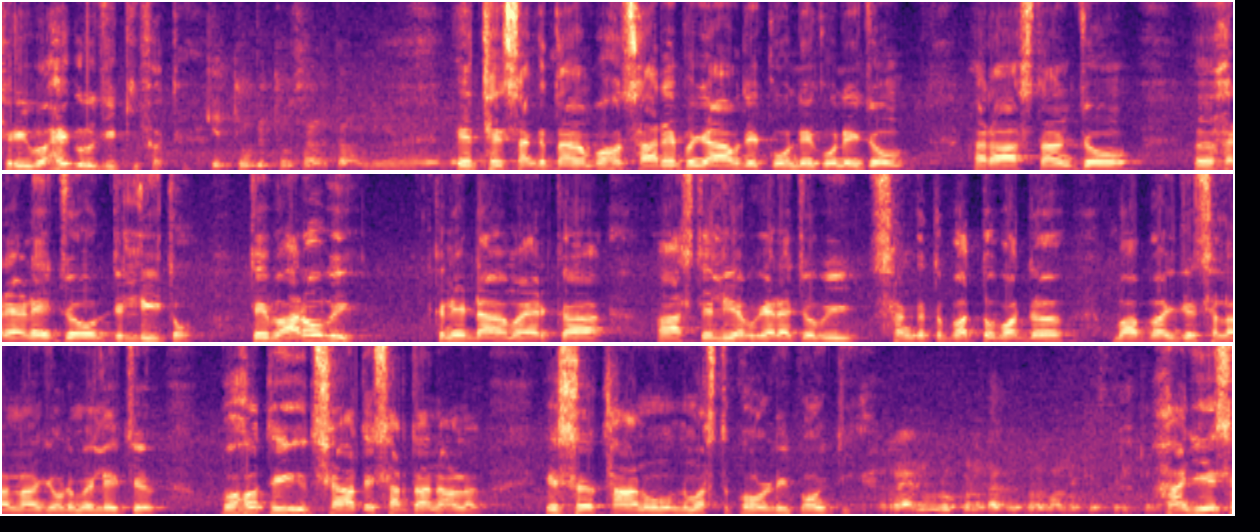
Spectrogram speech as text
ਸ੍ਰੀ ਵਾਹਿਗੁਰੂ ਜੀ ਕੀ ਫਤਿਹ। ਕਿੱਥੋਂ ਕਿੱਥੋਂ ਸੰਗਤਾਂ ਹੁੰਦੀਆਂ ਇੱਥੇ ਸੰਗਤਾਂ ਬਹੁਤ ਸਾਰੇ ਪੰਜਾਬ ਦੇ ਕੋਨੇ-ਕੋਨੇ ਚੋਂ ਰਾਜਸਥਾਨ ਚੋਂ ਹਰਿਆਣੇ ਚੋਂ ਦਿੱਲੀ ਤੋਂ। ਤੇ ਬਾਹਰੋਂ ਵੀ ਕੈਨੇਡਾ ਅਮਰੀਕਾ ਆਸਟ੍ਰੇਲੀਆ ਵਗੈਰਾ ਚੋਂ ਵੀ ਸੰਗਤ ਵੱਧ ਤੋਂ ਵੱਧ ਬਾਬਾ ਜੀ ਦੇ ਸਾਲਾਨਾ ਜੋੜ ਮੇਲੇ 'ਚ ਬਹੁਤ ਹੀ ਉਤਸ਼ਾਹ ਤੇ ਸ਼ਰਧਾ ਨਾਲ ਇਸ ਥਾਂ ਨੂੰ ਨਮਸਤਕ ਹੋਣ ਲਈ ਪਹੁੰਚਦੀ ਹੈ। ਰਹਿਣ ਨੂੰ ਰੋਕਣ ਦਾ ਕੋਈ ਪ੍ਰਬੰਧ ਕਿਸ ਤਰੀਕੇ ਨਾਲ? ਹਾਂਜੀ ਇਸ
